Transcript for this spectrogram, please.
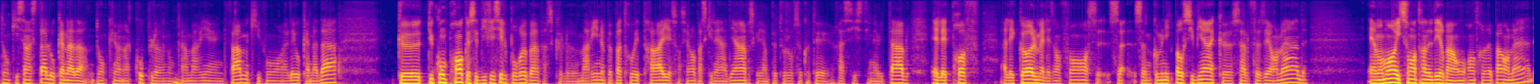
donc ils s'installent au Canada. Donc un couple, donc un mari et une femme qui vont aller au Canada. Que tu comprends que c'est difficile pour eux bah, parce que le mari ne peut pas trouver de travail essentiellement parce qu'il est indien, parce qu'il y a un peu toujours ce côté raciste inévitable. Elle est prof à l'école, mais les enfants, ça, ne communique pas aussi bien que ça le faisait en Inde. Et à un moment, ils sont en train de dire, ben, on rentrerait pas en Inde.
